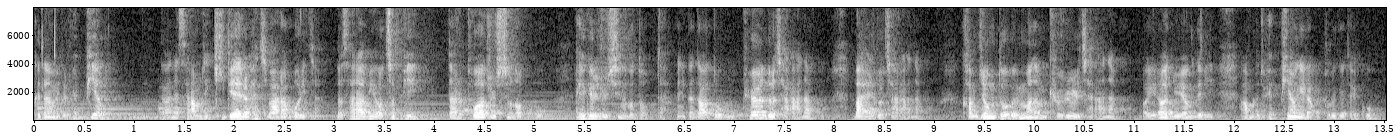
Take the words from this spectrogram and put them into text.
그 다음에 이제 회피형. 나는 사람한테 기대를 하지 말아버리자. 저 사람이 어차피 나를 도와줄 수는 없고 해결해 줄 수 있는 것도 없다. 그러니까 나도 뭐 표현도 잘 안 하고 말도 잘 안 하고 감정도 웬만하면 교류를 잘 안 하고 뭐 이런 유형들이 아무래도 회피형이라고 부르게 되고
